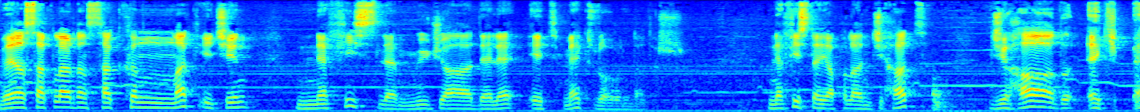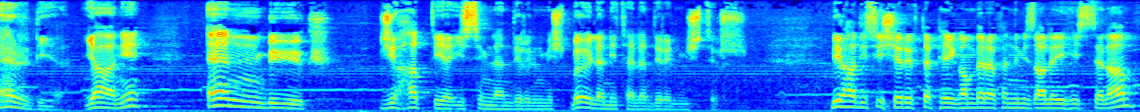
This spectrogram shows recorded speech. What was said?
ve yasaklardan sakınmak için nefisle mücadele etmek zorundadır. Nefisle yapılan cihat, cihadı ekber diye yani en büyük cihat diye isimlendirilmiş, böyle nitelendirilmiştir. Bir hadisi şerifte Peygamber Efendimiz Aleyhisselam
